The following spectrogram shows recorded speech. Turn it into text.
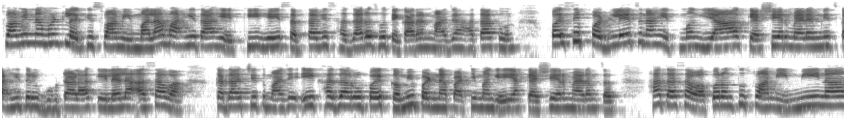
स्वामींना म्हटलं की स्वामी मला माहीत आहे की हे सत्तावीस हजारच होते कारण माझ्या हातातून पैसे पडलेच नाहीत. मग या कॅशियर मॅडमनीच काहीतरी घोटाळा केलेला असावा. कदाचित माझे एक हजार रुपये कमी पडण्यापाठीमागे या कॅशियर मॅडमचाच हात असावा. परंतु स्वामी मी ना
